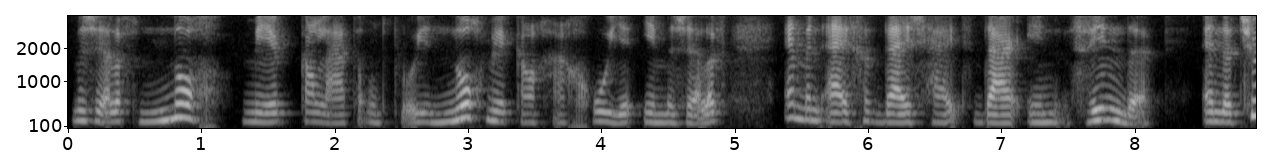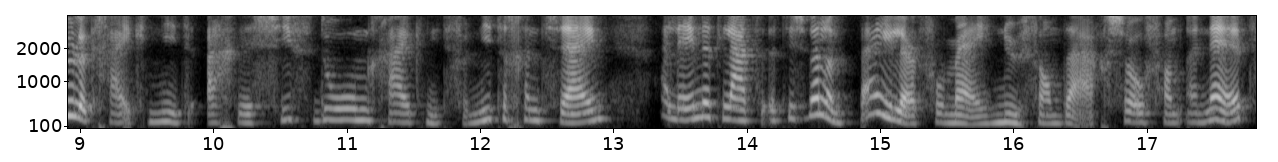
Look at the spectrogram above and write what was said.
mezelf nog meer kan laten ontplooien, nog meer kan gaan groeien in mezelf en mijn eigen wijsheid daarin vinden. En natuurlijk ga ik niet agressief doen, ga ik niet vernietigend zijn. Alleen het, laat, het is wel een pijler voor mij nu vandaag. Zo van Annette,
